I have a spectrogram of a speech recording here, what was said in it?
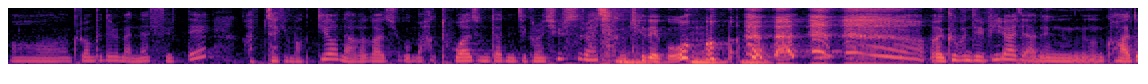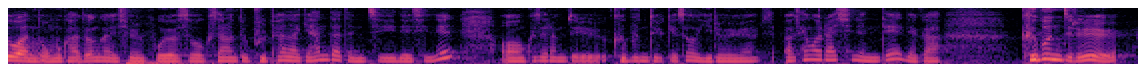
어, 그런 분들을 만났을 때 갑자기 막 뛰어나가가지고 막 도와준다든지 그런 실수를 하지 않게 되고 음, 음. 어, 그분들이 필요하지 않은 과도한 너무 과도한 관심을 보여서 그 사람들 불편하게 한다든지 내지는 어, 그 사람들 그분들께서 일을 어, 생활하시는데 내가 그분들을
